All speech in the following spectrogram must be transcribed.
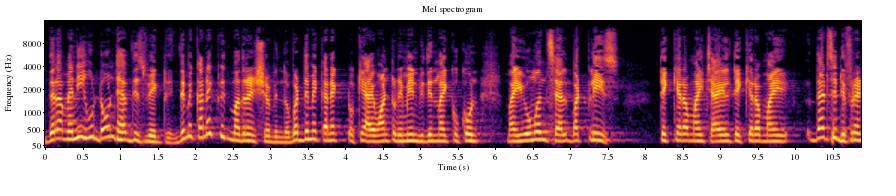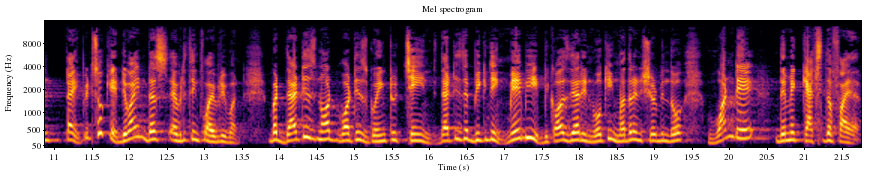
There are many who don't have this vague dream. They may connect with Mother and Sri Aurobindo, but they may connect, okay, I want to remain within my cocoon, my human self, but please take care of my child, take care of my. That's a different type. It's okay. Divine does everything for everyone. But that is not what is going to change. That is a beginning. Maybe because they are invoking Mother and Sri Aurobindo, one day they may catch the fire.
